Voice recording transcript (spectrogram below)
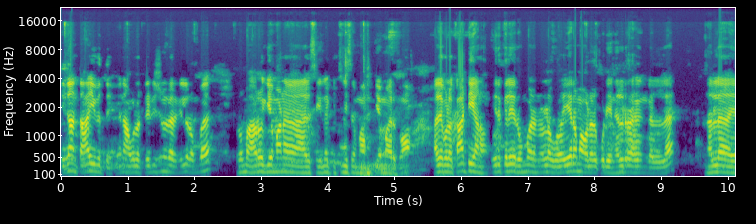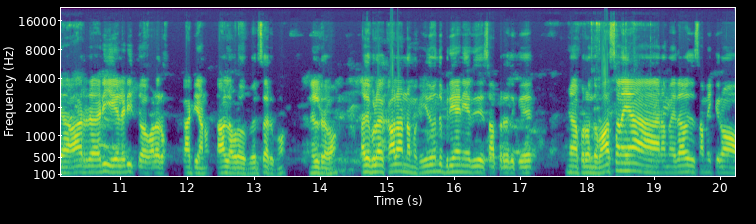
இதுதான் தாய் வித்து. ஏன்னா அவ்வளோ ட்ரெடிஷ்னல் வெரைட்டியில் ரொம்ப ரொம்ப ஆரோக்கியமான அரிசியில் கிச்சிலி சம்பா முக்கியமாக இருக்கும். அதே போல் காட்டியானம் இருக்கலே ரொம்ப நல்ல உயரமாக வளரக்கூடிய நெல் ரகங்களில் நல்ல ஆறு அடி ஏழு அடி வளரும் காட்டியானம் தாள் அவ்வளோ பெருசாக இருக்கும் நெல் ரகம். அதே போல் காளான் நமக்கு இது வந்து பிரியாணி அரிசி சாப்பிட்றதுக்கு. அப்புறம் இந்த வாசனையா நம்ம ஏதாவது சமைக்கிறோம்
